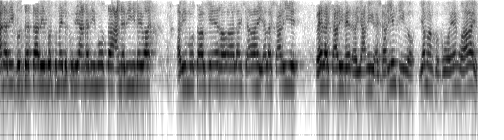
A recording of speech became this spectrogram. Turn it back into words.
an abi burdata abi burda may lakuriya an abi musa an abihi la abi musa alashaahi alashcariyi reer ashcari yani ashcariyinti yamanka gooyen wahay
